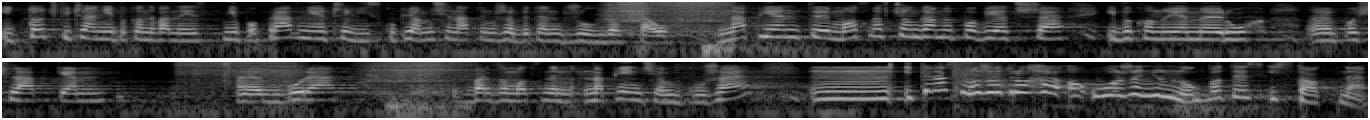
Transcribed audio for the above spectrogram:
I to ćwiczenie wykonywane jest niepoprawnie, czyli skupiamy się na tym, żeby ten brzuch został napięty, mocno wciągamy powietrze i wykonujemy ruch pośladkiem w górę z bardzo mocnym napięciem w górze. Mm, I teraz może trochę o ułożeniu nóg, bo to jest istotne.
